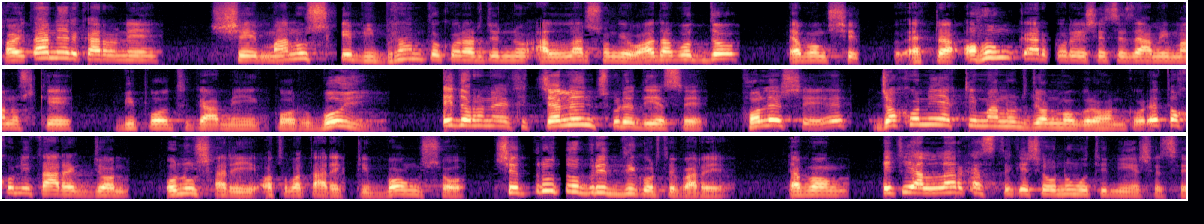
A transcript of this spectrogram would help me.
শয়তানের কারণে সে মানুষকে বিভ্রান্ত করার জন্য আল্লাহর সঙ্গে ওয়াদাবদ্ধ এবং সে একটা অহংকার করে এসেছে যে আমি মানুষকে বিপদগামী করবই। এই ধরনের একটি চ্যালেঞ্জ ছুড়ে দিয়েছে। ফলে সে যখনই একটি মানুষ জন্মগ্রহণ করে, তখনই তার একজন অনুসারী অথবা তার একটি বংশ সে দ্রুত বৃদ্ধি করতে পারে এবং এটি আল্লাহর কাছ থেকে সে অনুমতি নিয়ে এসেছে।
